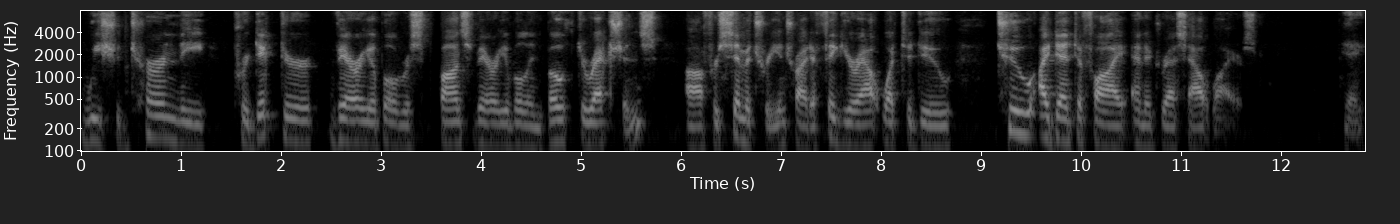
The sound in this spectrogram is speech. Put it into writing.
we should turn the predictor variable, response variable in both directions uh, for symmetry and try to figure out what to do to identify and address outliers. Okay.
